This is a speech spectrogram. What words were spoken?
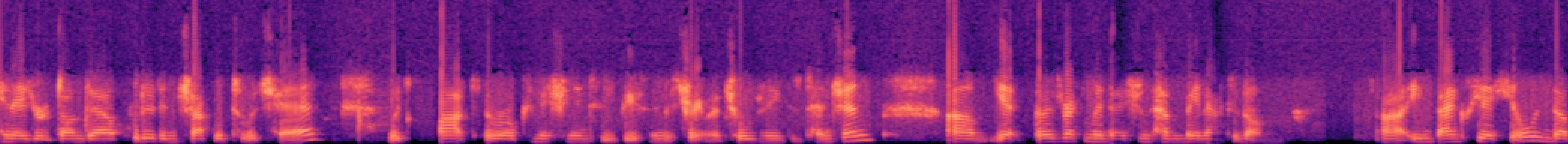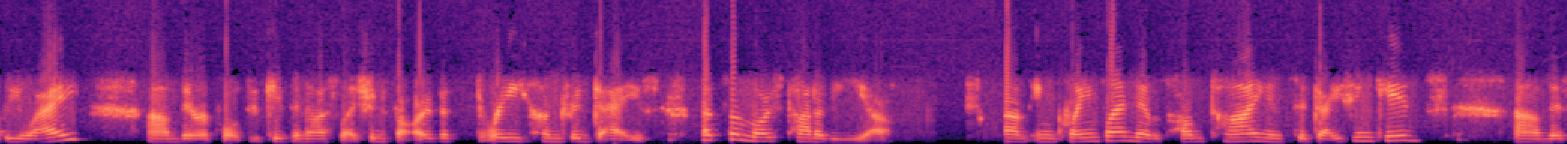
teenager at Don Dale hooded and shackled to a chair, which sparked the Royal Commission into the abuse and mistreatment of children in detention. Um, yet those recommendations haven't been acted on. Uh, in Banksia Hill in WA, um, there are reports of kids in isolation for over 300 days. That's the most part of the year. Um, in Queensland, there was hog tying and sedating kids. Um, there's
